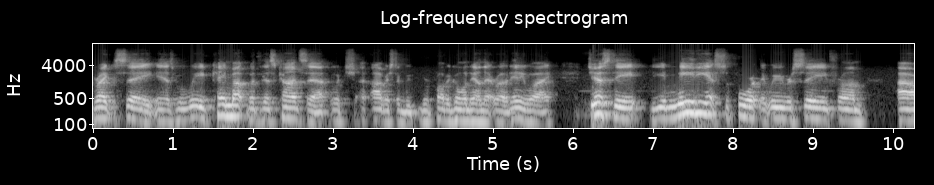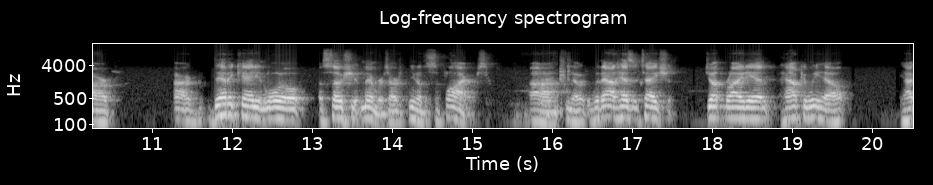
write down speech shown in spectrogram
great to see is when we came up with this concept, which obviously we, we're probably going down that road anyway, just the, the immediate support that we received from our, our dedicated loyal associate members, our, you know, the suppliers. Uh, you know, without hesitation, jump right in. How can we help? How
